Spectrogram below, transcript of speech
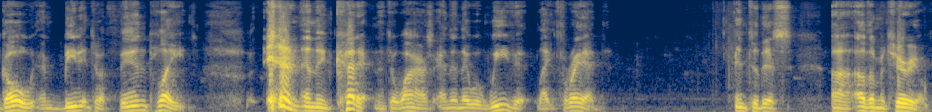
gold and beat it into a thin plate and then cut it into wires, and then they would weave it like thread into this uh, other material.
